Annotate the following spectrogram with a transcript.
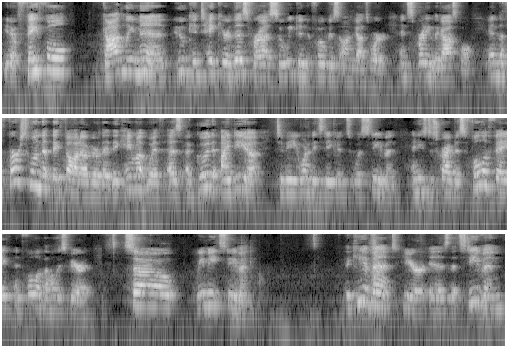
you know, faithful, godly men who can take care of this for us, so we can focus on God's word and spreading the gospel. And the first one that they thought of, or that they came up with as a good idea to be one of these deacons was Stephen, and he's described as full of faith and full of the Holy Spirit. So we meet Stephen. the key event here is that Stephen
